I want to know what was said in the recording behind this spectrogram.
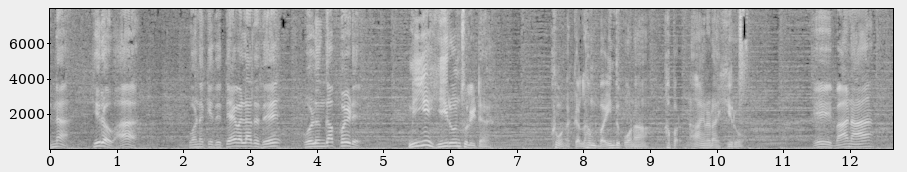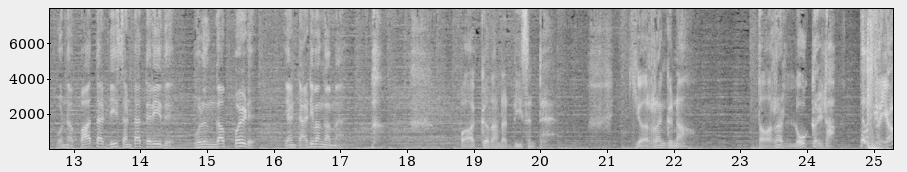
என்ன ஹீரோவா? உனக்கு இது தேவையில்லாதது ஒழுங்கா போயிடு. நீயே ஹீரோன்னு சொல்லிட்ட. உனக்கெல்லாம் பயந்து போனா அப்புறம் நான் என்னடா ஹீரோ? ஏய் வேணா. உன்னை பார்த்தா டீசெண்டா தெரியுது. ஒழுங்கா போயிடு. என்கிட்ட அடி வாங்காம. பார்க்க தாண்டா டீசென்ட் இறங்குனா தர லோக்கல்டா. பார்க்கறியா?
